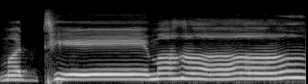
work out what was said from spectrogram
मध्ये महाभारतम्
